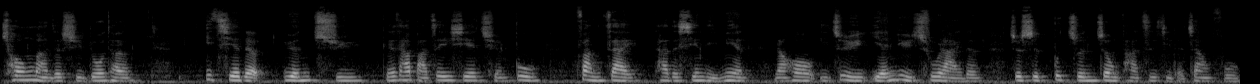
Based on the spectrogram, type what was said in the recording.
充满着许多的一切的冤屈。可是他把这一些全部放在他的心里面。然后以至于言语出来的就是不尊重她自己的丈夫，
